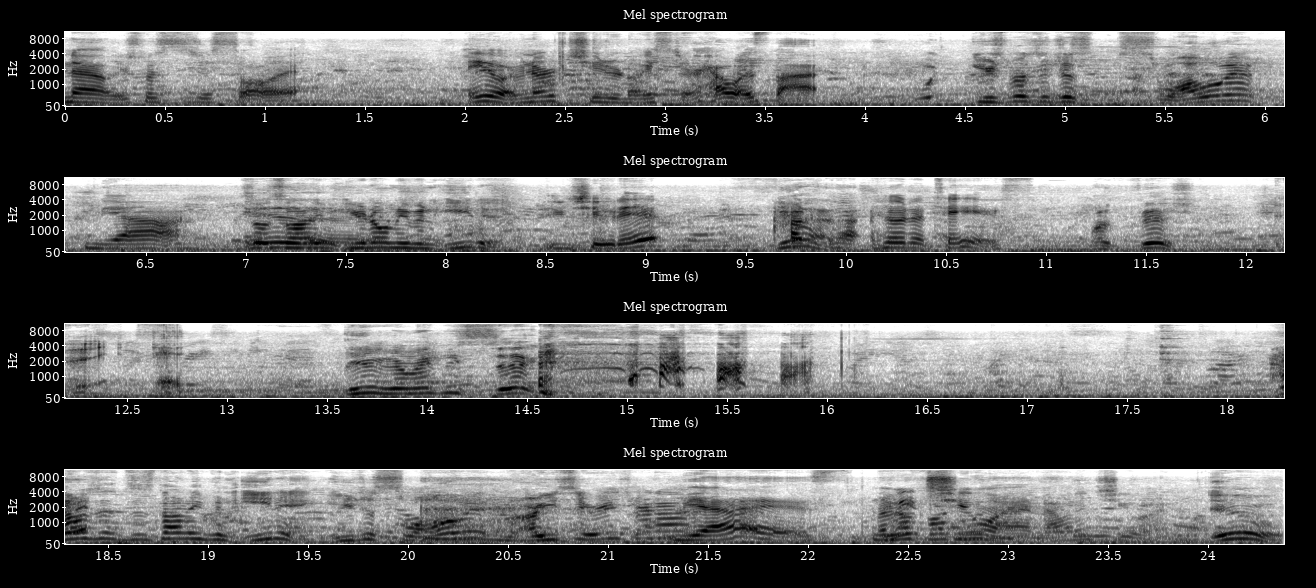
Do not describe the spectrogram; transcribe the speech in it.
No, you're supposed to just swallow it. Ew, I've never chewed an oyster. How was that? What, You're supposed to just swallow it. Yeah. So it's not. You don't even eat it. You chewed it? How, Yeah. did, how did it taste? Like fish. Dude, you're gonna make me sick. How is it? It's not even eating. You just swallow it? Are you serious right now? Yes. Let You're me chew one. I want to chew one. Ew.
